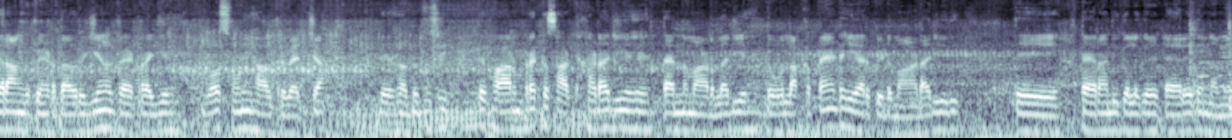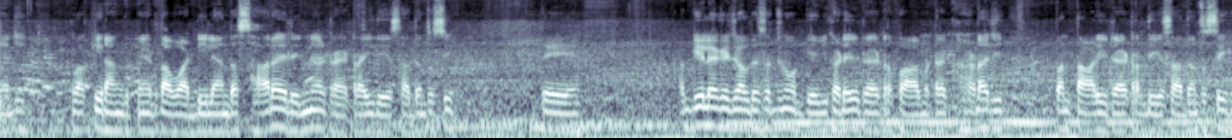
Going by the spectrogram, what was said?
ਤੇ ਰੰਗ ਪੇਂਟ ਦਾ ਓਰੀਜਨਲ ਟਰੈਕਟਰ ਹੈ ਜੀ ਇਹ। ਬਹੁਤ ਸੋਹਣੀ ਹਾਲਤ ਵਿੱਚ ਆ। ਦੇਖ ਸਕਦੇ ਹੋ ਤੁਸੀਂ, ਤੇ ਫਾਰਮ ਟਰੱਕ 60 ਖੜਾ ਜੀ ਇਹ, ਤਿੰਨ ਮਾਡਲ ਆ ਜੀ ਇਹ। 2 ਲੱਖ 65000 ਰੁਪਏ ਡਿਮਾਂਡ ਆ ਜੀ ਇਹਦੀ। ਤੇ ਟਾਇਰਾਂ ਦੀ ਗੱਲ ਕਰੀਏ, ਟਾਇਰ ਇਹਦੇ ਨਵੇਂ ਆ ਜੀ। ਬਾਕੀ ਰੰਗ ਪੇਂਟ ਦਾ ਵਾਡੀ ਲੈਣ ਦਾ ਸਾਰਾ ਓਰੀਜਨਲ ਟਰੈਕਟਰ ਆ ਜੀ, ਦੇਖ ਸਕਦੇ ਹੋ ਤੁਸੀਂ। ਤੇ ਅੱਗੇ ਲੈ ਕੇ ਚੱਲਦੇ ਸੱਜਣੋਂ, ਅੱਗੇ ਵੀ ਖੜੇ ਟਰੈਕਟਰ ਫਾਰਮ ਟਰੱਕ ਖੜਾ ਜੀ। 45 ਟਰੈਕਟਰ ਦੇ ਸਕਦੇ ਹੋ ਤੁਸੀਂ।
